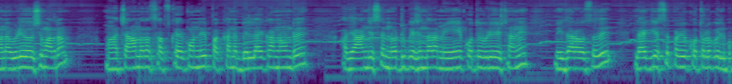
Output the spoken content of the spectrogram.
మన వీడియో చూసి మాత్రం మా ఛానల్ మాత్రం సబ్స్క్రైబ్ కొండి పక్కనే బెల్ ఐకాన్ ఉండి అది ఆన్ చేస్తే నోటిఫికేషన్ ద్వారా మేము ఏ కొత్త వీడియో చేసినా మీ ద్వారా వస్తుంది. లైక్ చేస్తే ప్రతి కొత్తలోకి వెళ్ళిపోతుంది.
